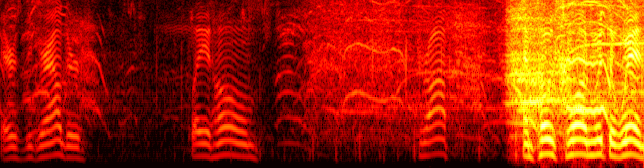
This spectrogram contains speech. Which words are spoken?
There's the grounder. Play it home. Dropped. And post one with the win.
